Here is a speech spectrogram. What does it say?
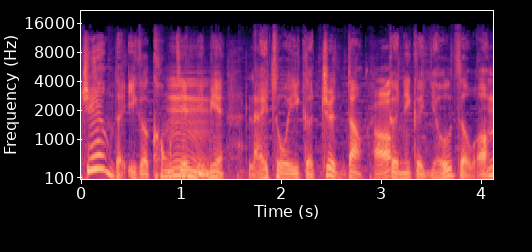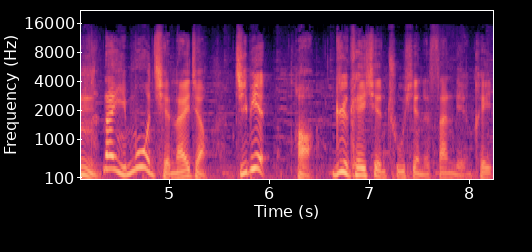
这样的一个空间里面来做一个震荡跟一个游走哦。嗯，那以目前来讲，即便好，日 K 线出现了三连黑，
